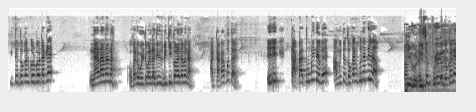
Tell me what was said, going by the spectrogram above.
কিসের দোকান করবে ওটাকে? না না না না ওখানে উল্টো পাল্টা জিনিস বিক্রি করা যাবে না। আর টাকা কোথায়? এ, টাকা তুমি দেবে আমি তো দোকান খুঁজে দিলাম। এইসব পুরনো দোকানে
